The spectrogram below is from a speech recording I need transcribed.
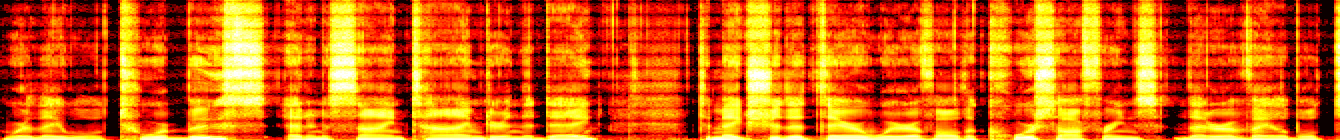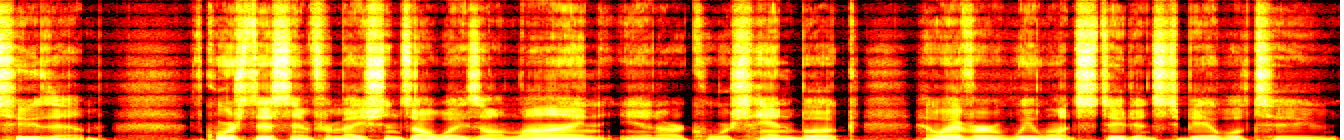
where they will tour booths at an assigned time during the day to make sure that they're aware of all the course offerings that are available to them. Of course, this information is always online in our course handbook. However, we want students to be able to,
